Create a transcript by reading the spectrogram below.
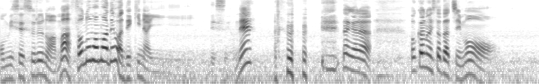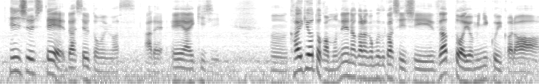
お見せするのはまあそのままではできないですよね。だから他の人たちも編集して出してると思います。あれ AI 記事。うん、開業とかもねなかなか難しいしざっとは読みにくいから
